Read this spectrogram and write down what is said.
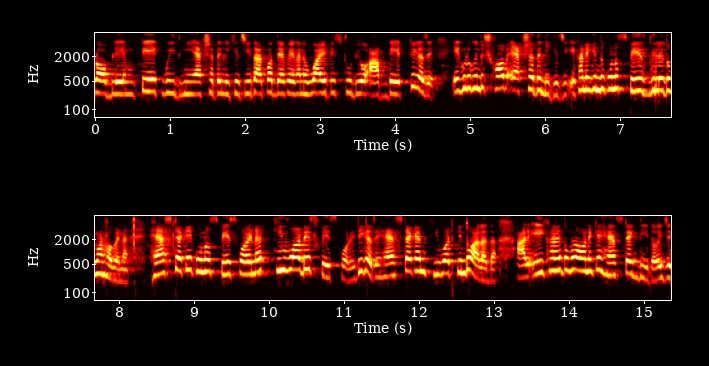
problem tech with me একসাথে লিখেছি, তারপর দেখো এখানে হোয়াইট স্টুডিও আপডেট ঠিক আছে? এগুলো কিন্তু সব একসাথে লিখেছি, এখানে কিন্তু কোনো স্পেস দিলে তোমার হবে না। হ্যাশট্যাগে কোনো স্পেস পড়ে না কিওয়ার্ডে স্পেস পড়ে, ঠিক আছে? হ্যাশট্যাগ অ্যান্ড কিওয়ার্ড কিন্তু আলাদা। আর এইখানে তোমরা অনেকে হ্যাশট্যাগ দিয়ে দাও। এই যে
